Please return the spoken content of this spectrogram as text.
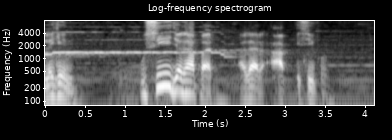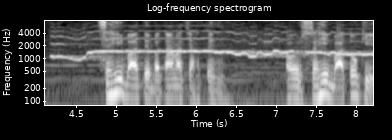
लेकिन उसी जगह पर अगर आप किसी को सही बातें बताना चाहते हैं, और सही बातों की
